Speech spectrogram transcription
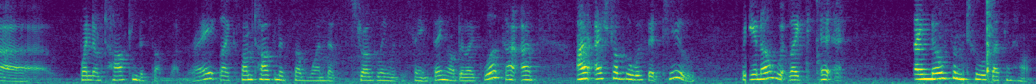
uh, when I'm talking to someone, right? Like if I'm talking to someone that's struggling with the same thing, I'll be like, look, I I, I struggle with it too. You know, like eh, eh, I know some tools that can help.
